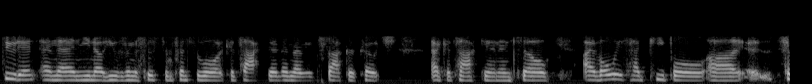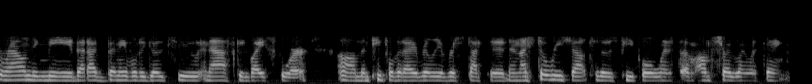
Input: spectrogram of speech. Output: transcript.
student, and then you know he was an assistant principal at Catoctin, and then soccer coach at Catoctin. And so I've always had people uh, surrounding me that I've been able to go to and ask advice for, um, and people that I really have respected. And I still reach out to those people when I'm, I'm struggling with things.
